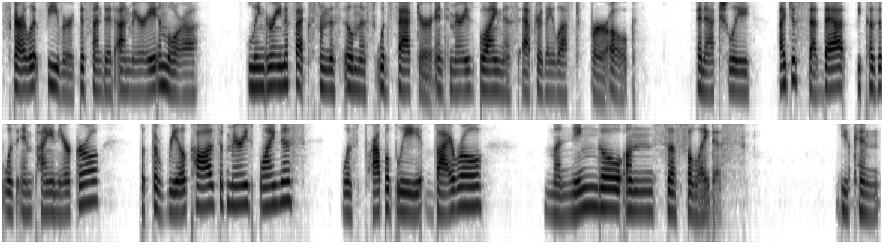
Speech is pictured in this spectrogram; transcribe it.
Scarlet fever descended on Mary and Laura. Lingering effects from this illness would factor into Mary's blindness after they left Burr Oak. And actually, I just said that because it was in Pioneer Girl, but the real cause of Mary's blindness was probably viral meningoencephalitis. You can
